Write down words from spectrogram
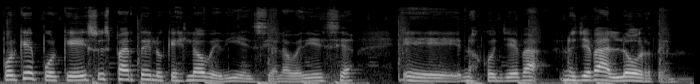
¿Por qué? Porque eso es parte de lo que es la obediencia. La obediencia eh, nos, conlleva, nos lleva al orden.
